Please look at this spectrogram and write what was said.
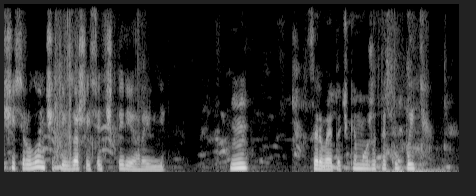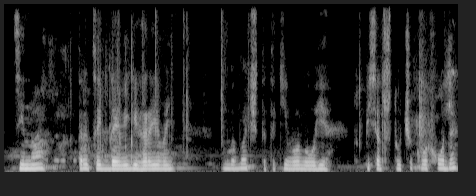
6 рулончиків за 64 гривні. М? Серветочки можете купити. Ціна 39 гривень. Ну, бачите, такі вологі. Тут 50 штучок виходить.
